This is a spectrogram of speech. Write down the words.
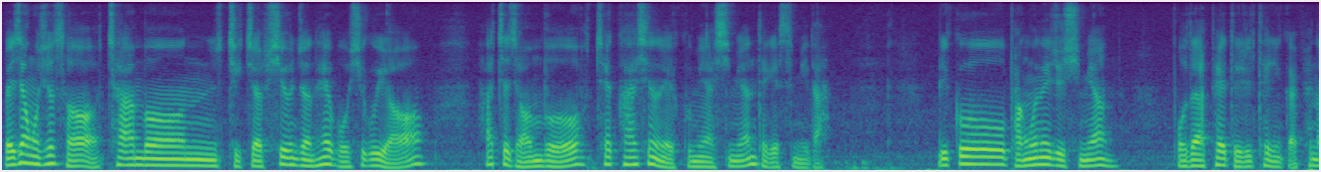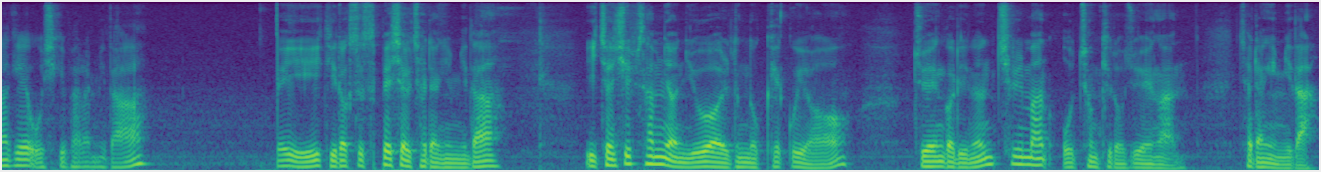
매장 오셔서 차 한번 직접 시운전 해 보시고요. 하체 전부 체크하신 후에 구매하시면 되겠습니다. 믿고 방문해 주시면 보답해 드릴 테니까 편하게 오시기 바랍니다. 웨이 디럭스 스페셜 차량입니다. 2013년 6월 등록했고요. 주행거리는 7만 5천 킬로 주행한 차량입니다.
